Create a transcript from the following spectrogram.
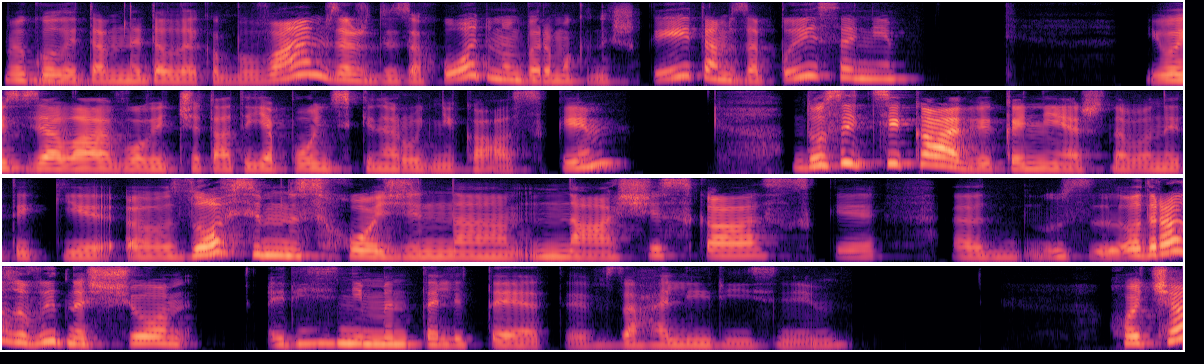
Ми, коли там недалеко буваємо, завжди заходимо, беремо книжки, там записані. І ось взяла Вові читати японські народні казки. Досить цікаві, звісно, вони такі. е, Зовсім не схожі на наші сказки. Е, Одразу видно, що різні менталітети, взагалі різні. Хоча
